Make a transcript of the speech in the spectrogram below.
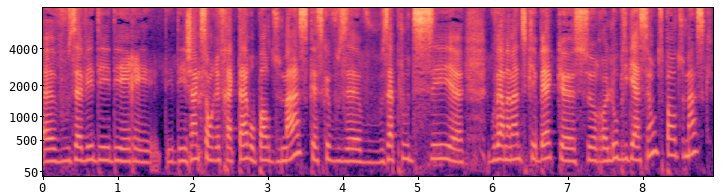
euh, vous avez des, des, gens qui sont réfractaires au port du masque? Est-ce que vous vous applaudissez le gouvernement du Québec sur l'obligation du port du masque?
